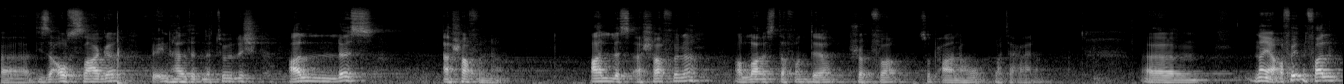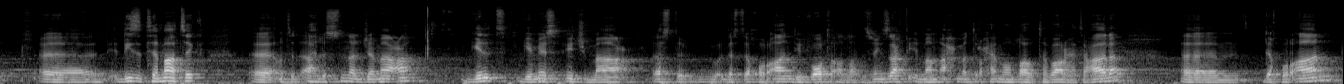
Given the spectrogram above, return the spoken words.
äh, diese Aussage beinhaltet natürlich alles Erschaffene. Alles Erschaffene, Allah ist davon der Schöpfer, subhanahu wa ta'ala. Ähm, naja, auf jeden Fall, äh, diese Thematik äh, unter Ahl Sunnah al-Jama'a gilt gemäß Ijma', dass der, dass der Koran die Worte Allah. Deswegen sagte Imam Ahmad, rahimahullah ta'ala, ähm, der Koran,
